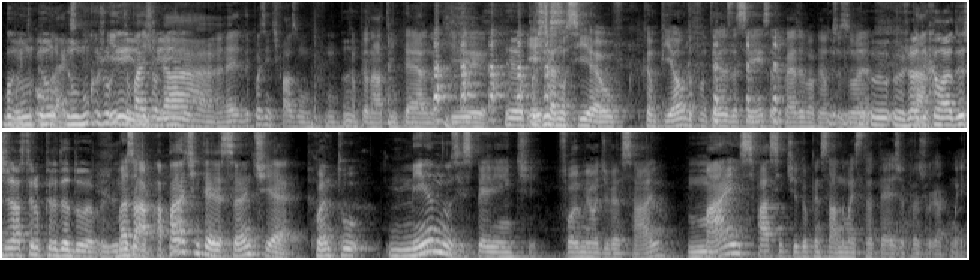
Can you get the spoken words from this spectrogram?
Bom, muito eu- eu- complexo. eu nunca joguei, E tu vai jogar. é, depois a gente faz um, um campeonato interno que É, a gente anuncia o campeão do Fronteiras da Ciência, do Pedra, Papel, Tesoura. Eu, eu já Tá. declarado isso, já ser o perdedor. Mas, Mas a, a parte interessante é, quanto menos experiente for o meu adversário, mais faz sentido eu pensar numa estratégia para jogar com ele.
